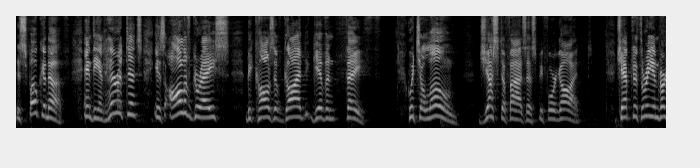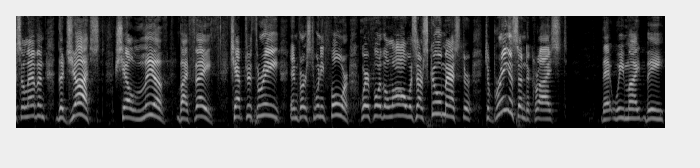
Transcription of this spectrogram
is spoken of. And the inheritance is all of grace because of God given faith, which alone justifies us before God chapter 3 and verse 11, the just shall live by faith. Chapter 3 and verse 24, wherefore the law was our schoolmaster to bring us unto Christ that we might be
